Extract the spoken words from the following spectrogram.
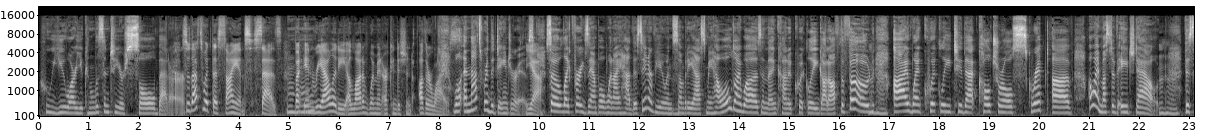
who you are. You can listen to your soul better. So that's what the science says. But in mm-hmm. reality, a lot of women are conditioned otherwise. Well, and that's where the danger is. Yeah. So, like, for example, when I had this interview and mm-hmm. somebody asked me how old I was and then kind of quickly got off the phone, mm-hmm. I went quickly to that cultural script of, oh, I must have aged out. This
